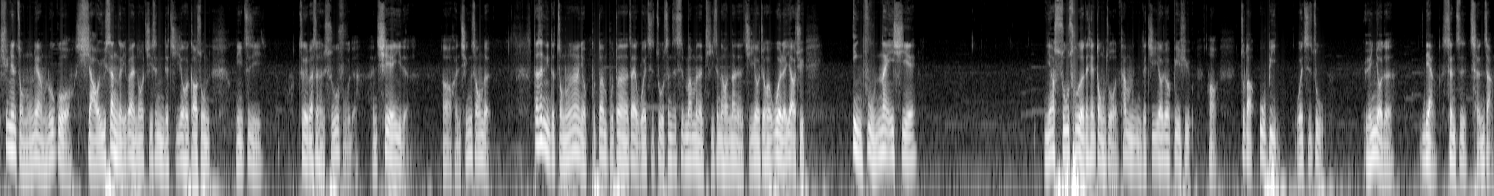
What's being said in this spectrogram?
训练总容量，如果小于上个礼拜很多，其实你的肌肉会告诉你自己，这个礼拜是很舒服的、很惬意的，哦，很轻松的。但是你的总容量有不断不断的在维持住，甚至是慢慢的提升的话，那你的肌肉就会为了要去应付那一些你要输出的那些动作，他们你的肌肉就必须哦做到务必维持住原有的量，甚至成长。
